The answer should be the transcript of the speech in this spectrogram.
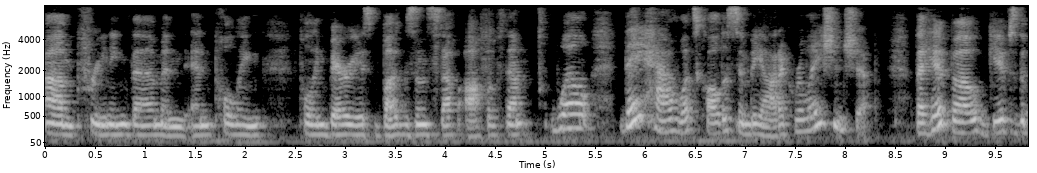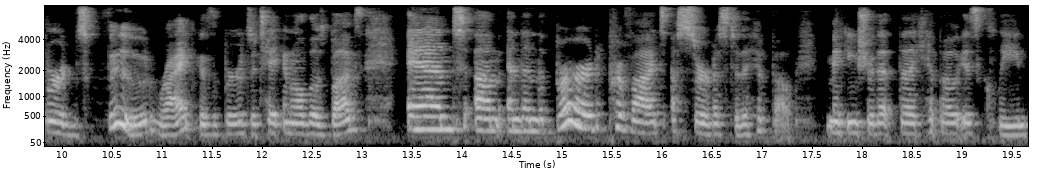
um, preening them and and pulling pulling various bugs and stuff off of them well they have what's called a symbiotic relationship the hippo gives the birds food, right? Because the birds are taking all those bugs. And, um, and then the bird provides a service to the hippo, making sure that the hippo is clean,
